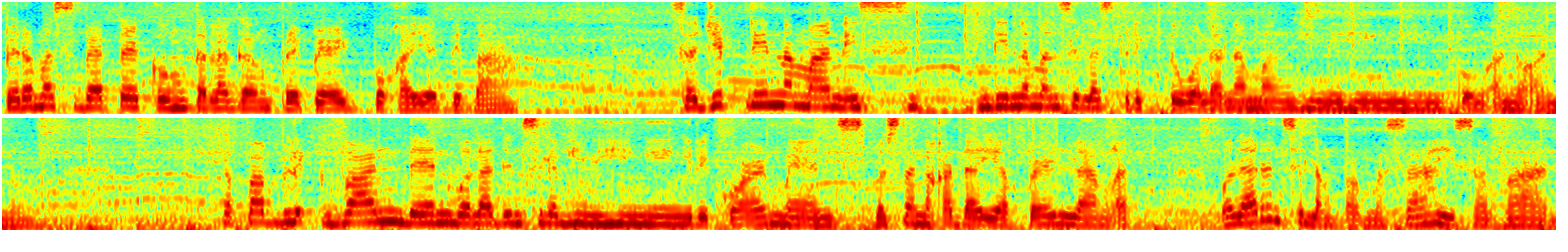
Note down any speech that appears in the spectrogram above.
Pero mas better kung talagang prepared po kayo, 'di ba? Sa jeepney naman is hindi naman sila stricto, wala namang hinihinging kung ano-ano. Sa public van din, wala din silang hinihinging requirements, basta naka-diaper lang at wala rin silang pamasahe sa van.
